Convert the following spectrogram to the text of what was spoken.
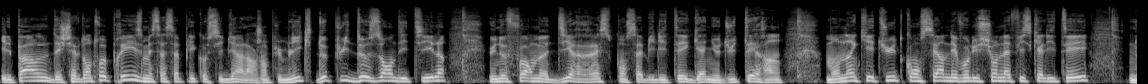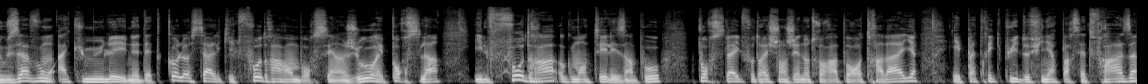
Il parle des chefs d'entreprise, mais ça s'applique aussi bien à l'argent public. Depuis deux ans, dit-il, une forme d'irresponsabilité gagne du terrain. Mon inquiétude concerne l'évolution de la fiscalité. Nous avons accumulé une dette colossale qu'il faudra rembourser un jour et pour cela, il faudra augmenter les impôts. Pour cela, il faudrait changer notre rapport au travail. Et Patrick Puy de finir par cette phrase.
